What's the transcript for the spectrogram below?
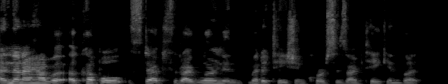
And then I have a, a couple steps that I've learned in meditation courses I've taken, but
